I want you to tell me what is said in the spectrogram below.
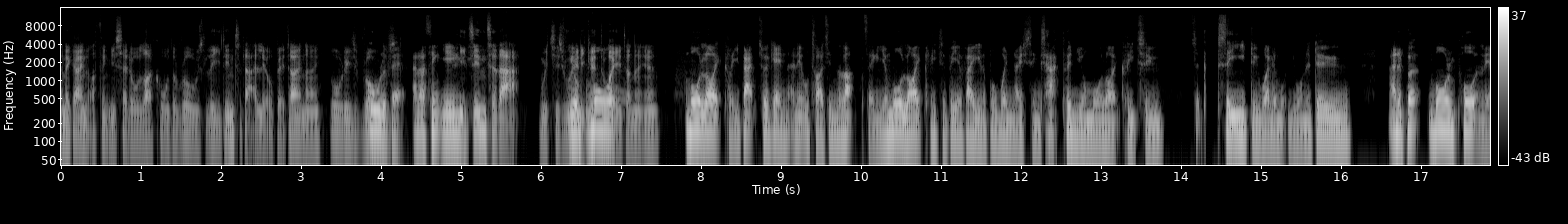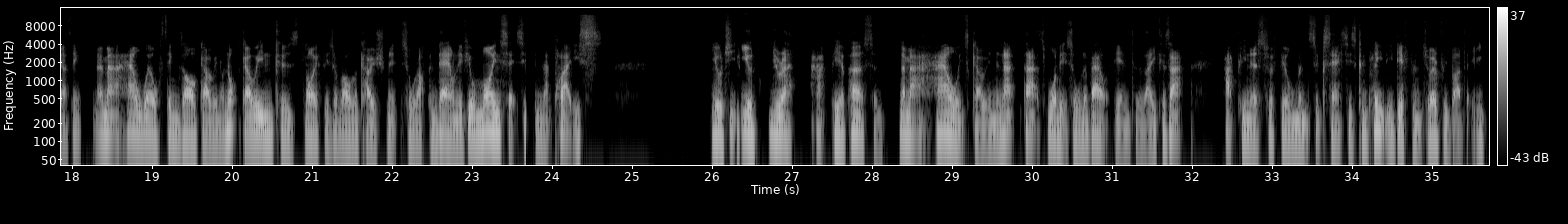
And again, I think you said all like all the rules lead into that a little bit, don't they? All these rules, all of it, and I think you leads into that which is really good more, the way you've done it. Yeah. More likely, back to again, and it all ties in the luck thing. You're more likely to be available when those things happen. You're more likely to succeed, do well in what you want to do. And but more importantly, I think no matter how well things are going or not going, because life is a roller coaster and it's all up and down. If your mindset's in that place, you're you're you're a happier person, no matter how it's going. And that that's what it's all about at the end of the day, because that happiness, fulfillment, success is completely different to everybody.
